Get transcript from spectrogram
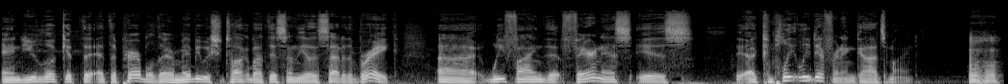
and you look at the at the parable there, maybe we should talk about this on the other side of the break. Uh, we find that fairness is uh, completely different in God's mind. Mm-hmm.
